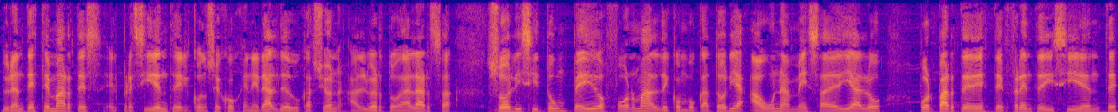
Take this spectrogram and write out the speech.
Durante este martes, el presidente del Consejo General de Educación, Alberto Galarza, solicitó un pedido formal de convocatoria a una mesa de diálogo por parte de este frente disidente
